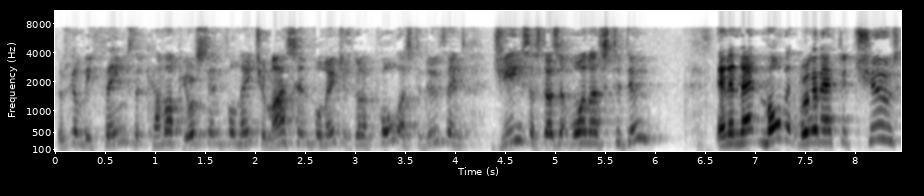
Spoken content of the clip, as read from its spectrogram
There's going to be things that come up. Your sinful nature, my sinful nature is going to pull us to do things Jesus doesn't want us to do. And in that moment, we're going to have to choose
